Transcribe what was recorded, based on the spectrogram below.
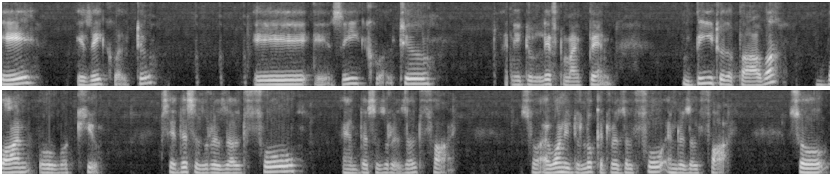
a is equal to a is equal to I need to lift my pen b to the power 1 over q. Say this is result 4 and this is result 5 so I want you to look at result 4 and result 5 so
